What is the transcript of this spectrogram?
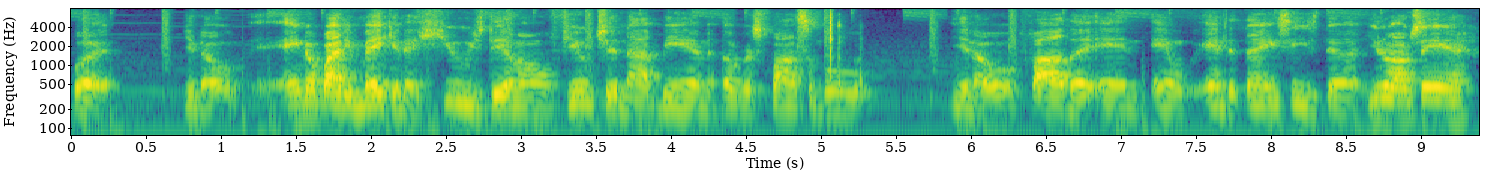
but you know, ain't nobody making a huge deal on Future not being a responsible, you know, father and and and the things he's done. You know what I'm saying?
